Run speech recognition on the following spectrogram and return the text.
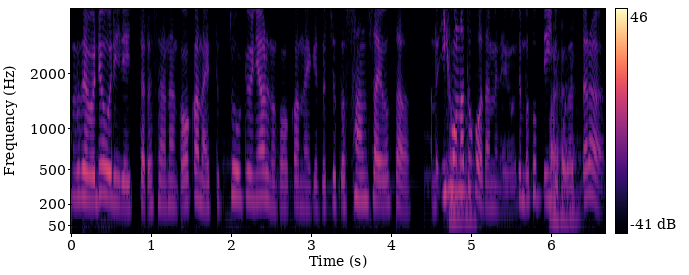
例えば料理で言ったらさなんかわかんない。と東京にあるのかわかんないけどちょっと山菜をさあの違法なとこはダメだよ、でも取っていいとこだったら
